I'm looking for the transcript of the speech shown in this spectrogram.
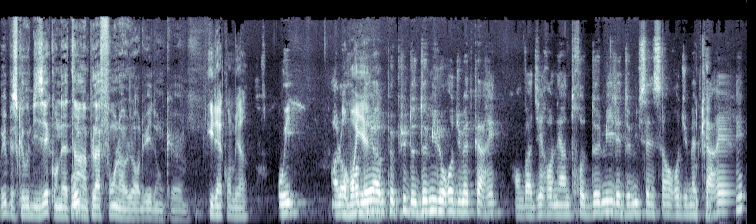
Oui, parce que vous disiez qu'on atteint un plafond là aujourd'hui. donc. Il a combien? Oui. Alors, on est un peu plus de 2000 euros du mètre carré. On va dire on est entre 2000 et 2500 euros du mètre carré.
